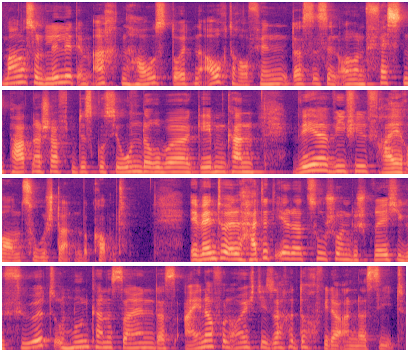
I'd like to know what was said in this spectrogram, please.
Mars und Lilith im achten Haus deuten auch darauf hin, dass es in euren festen Partnerschaften Diskussionen darüber geben kann, wer wie viel Freiraum zugestanden bekommt. Eventuell hattet ihr dazu schon Gespräche geführt und nun kann es sein, dass einer von euch die Sache doch wieder anders sieht.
